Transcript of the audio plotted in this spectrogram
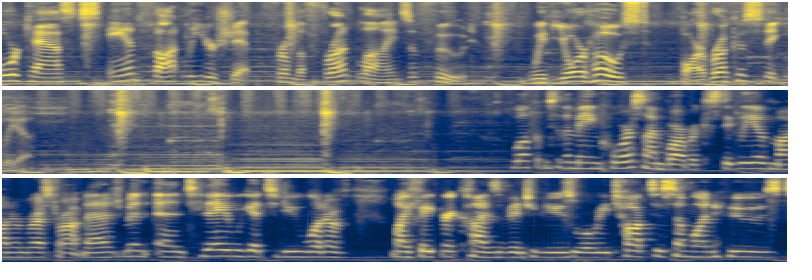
forecasts, and thought leadership from the front lines of food with your host, Barbara Castiglia. Welcome to the main course. I'm Barbara Castiglia of Modern Restaurant Management, and today we get to do one of my favorite kinds of interviews where we talk to someone who's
